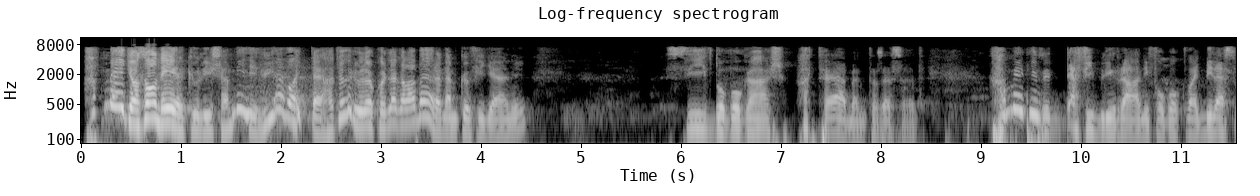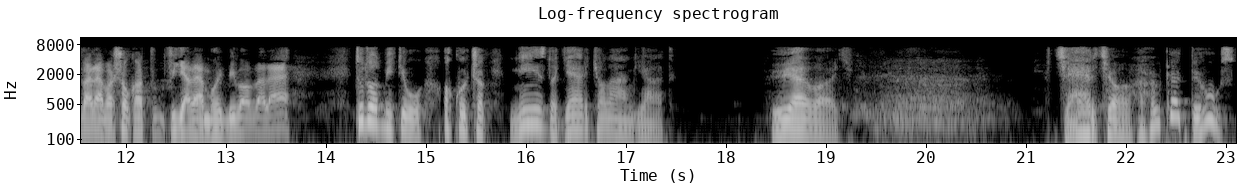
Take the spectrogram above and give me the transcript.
Hát megy az anélkül is, hát mi hülye vagy te? Hát örülök, hogy legalább erre nem kell figyelni. Szívdobogás, hát elment az eszed. Hát még defibrillálni fogok, vagy mi lesz vele, vagy sokat figyelem, hogy mi van vele. Tudod, mit jó? Akkor csak nézd a gyertya lángját. Hülye vagy. Gyertya. Kettő, húsz.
